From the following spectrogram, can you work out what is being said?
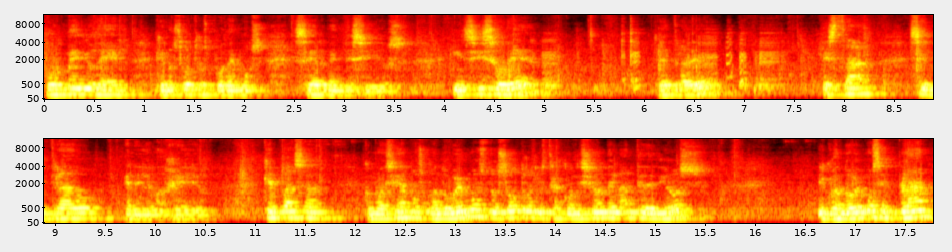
por medio de Él que nosotros podemos ser bendecidos. Inciso D, letra D, está centrado en el Evangelio. ¿Qué pasa? Como decíamos, cuando vemos nosotros nuestra condición delante de Dios y cuando vemos el plan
